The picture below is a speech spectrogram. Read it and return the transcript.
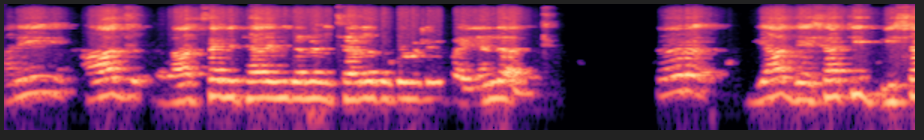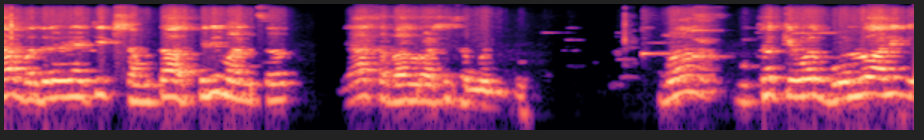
आणि आज राजसाहेब इथे आले मी त्यांना विचारलं तर ते म्हटले मी पहिल्यांदा आले तर या देशाची दिशा बदलण्याची क्षमता असलेली माणसं या सभागृहाशी संबंधित होती. मग इथं केवळ बोललो आणि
